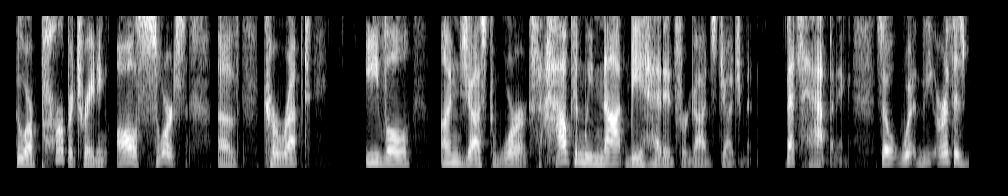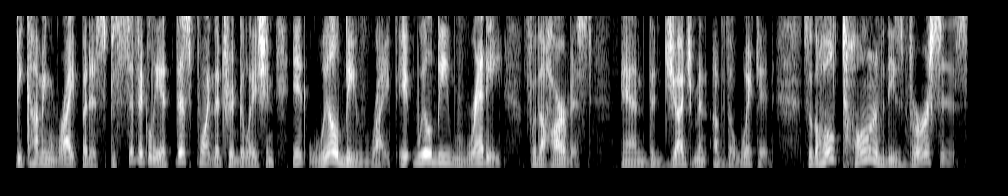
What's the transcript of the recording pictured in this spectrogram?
who are perpetrating all sorts of corrupt, evil, unjust works. How can we not be headed for God's judgment? That's happening. So the earth is becoming ripe, but specifically at this point in the tribulation, it will be ripe. It will be ready for the harvest and the judgment of the wicked. So the whole tone of these verses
